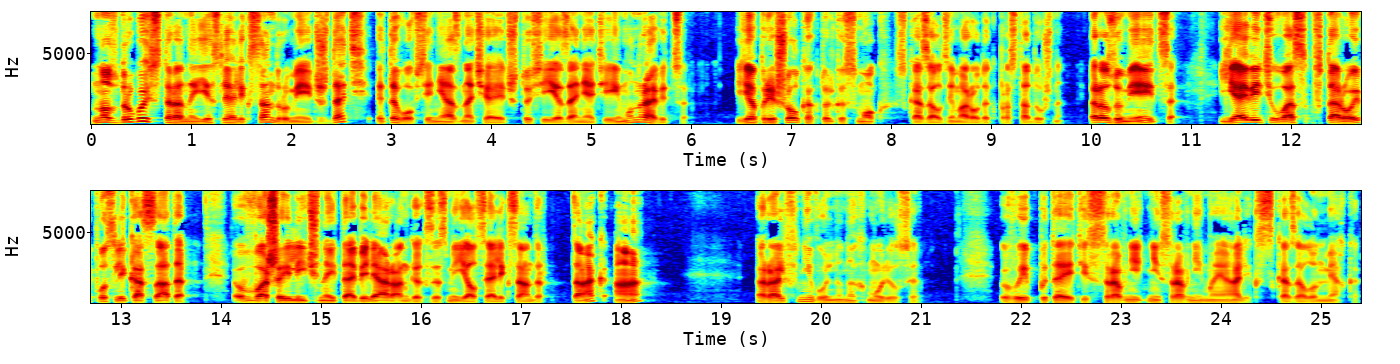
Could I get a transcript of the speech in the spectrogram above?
Но с другой стороны, если Александр умеет ждать, это вовсе не означает, что сие занятие ему нравится. «Я пришел, как только смог», — сказал Зимородок простодушно. «Разумеется. Я ведь у вас второй после Касата. В вашей личной табели о рангах», — засмеялся Александр. «Так, а?» Ральф невольно нахмурился. «Вы пытаетесь сравнить несравнимое, Алекс», — сказал он мягко.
